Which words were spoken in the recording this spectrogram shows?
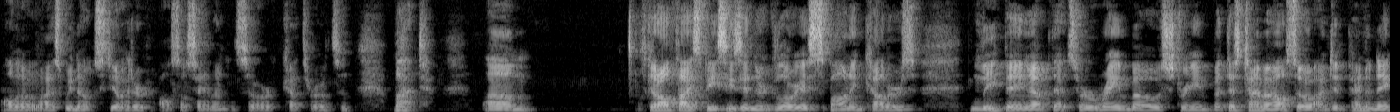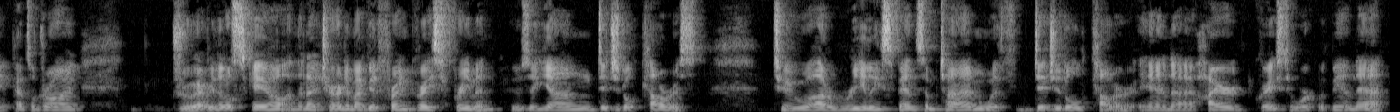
Although, as we know, steelhead are also salmon, and so are cutthroats. And but um, it's got all five species in their glorious spawning colors, leaping up that sort of rainbow stream. But this time, I also I did pen and ink, pencil drawing, drew every little scale, and then I turned to my good friend Grace Freeman, who's a young digital colorist to uh, really spend some time with digital color and I hired Grace to work with me on that.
